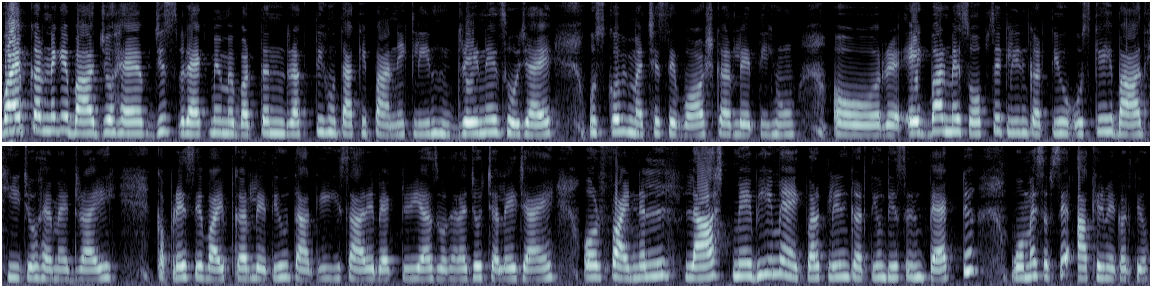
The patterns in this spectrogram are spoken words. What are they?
वाइप करने के बाद जो है जिस रैक में मैं बर्तन रखती हूँ ताकि पानी क्लीन ड्रेनेज हो जाए, उसको भी मैं अच्छे से वॉश कर लेती हूँ। और एक बार मैं सोप से क्लीन करती हूँ, उसके बाद ही जो है मैं ड्राई कपड़े कपड़े से वाइप कर लेती हूँ ताकि सारे बैक्टीरियाज वगैरह जो चले जाएँ। और फाइनल लास्ट में भी मैं एक बार क्लीन करती हूँ डिसइनफेक्ट वो मैं सबसे आखिर में करती हूँ।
